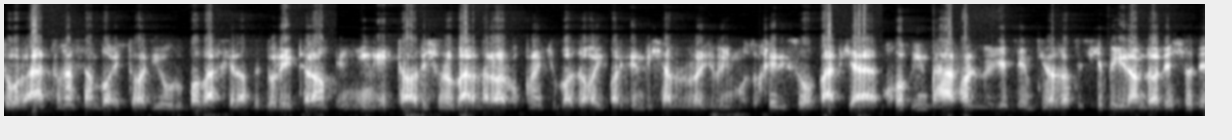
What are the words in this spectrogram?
سرعت تونستن با اتحادیه اروپا برخلاف دوره ترامپ این اتحادشون رو برقرار بکنن که باز آقای بایدن دیشب راجع به این موضوع خیلی صحبت کرد. خب این به هر حال یک امتیازاتی که به ایران داده شده.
